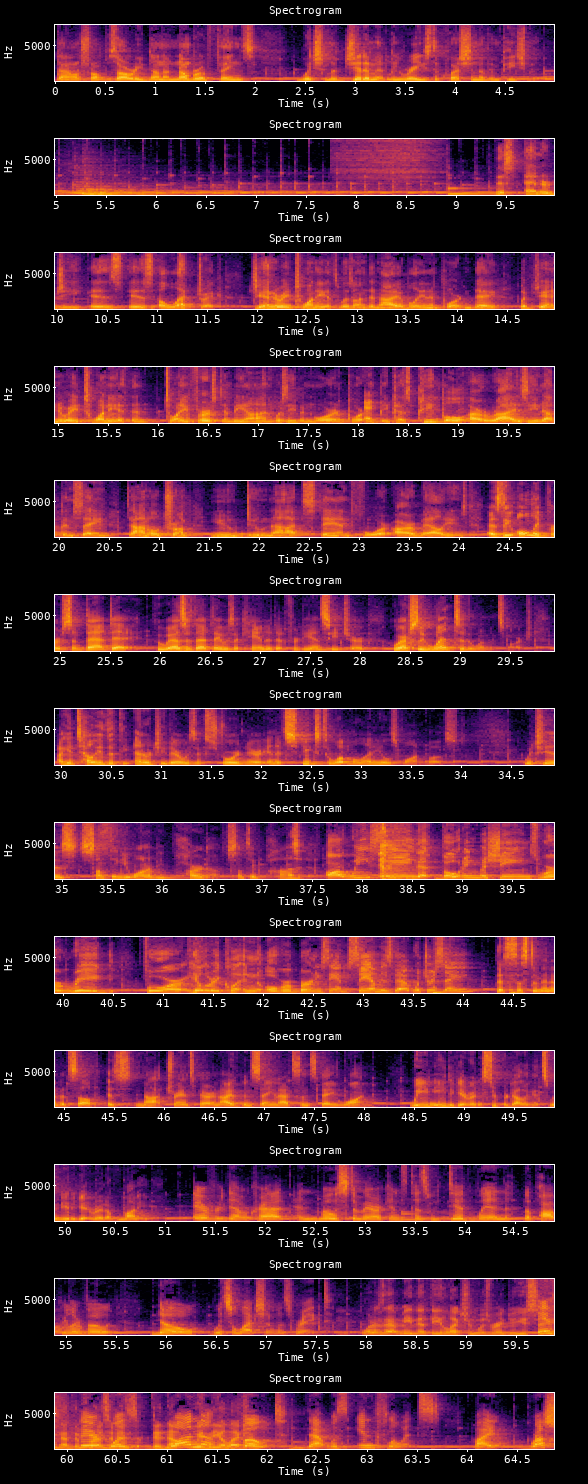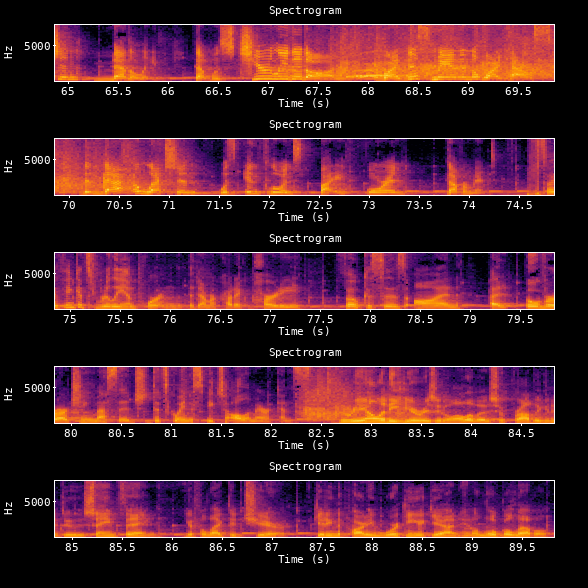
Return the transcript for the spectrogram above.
Donald Trump has already done a number of things which legitimately raise the question of impeachment. This energy is, is electric. January 20th was undeniably an important day, but January 20th and 21st and beyond was even more important because people are rising up and saying, Donald Trump, you do not stand for our values. As the only person that day who, as of that day, was a candidate for DNC chair, who actually went to the Women's March, I can tell you that the energy there was extraordinary, and it speaks to what millennials want most which is something you want to be part of, something positive. Are we saying that voting machines were rigged for Hillary Clinton over Bernie Sanders. Sam, is that what you're saying? The system in of itself is not transparent. I've been saying that since day one. We need to get rid of superdelegates. We need to get rid of money. Every Democrat and most Americans, because we did win the popular vote, know which election was rigged. What does that mean that the election was rigged? Are you saying if that the there president was did not one win the election? vote that was influenced by Russian meddling, that was cheerleaded on by this man in the White House, then that election was influenced by a foreign government. So I think it's really important that the Democratic Party focuses on an overarching message that's going to speak to all Americans. The reality here is that all of us are probably going to do the same thing if elected chair, getting the party working again at a local level.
